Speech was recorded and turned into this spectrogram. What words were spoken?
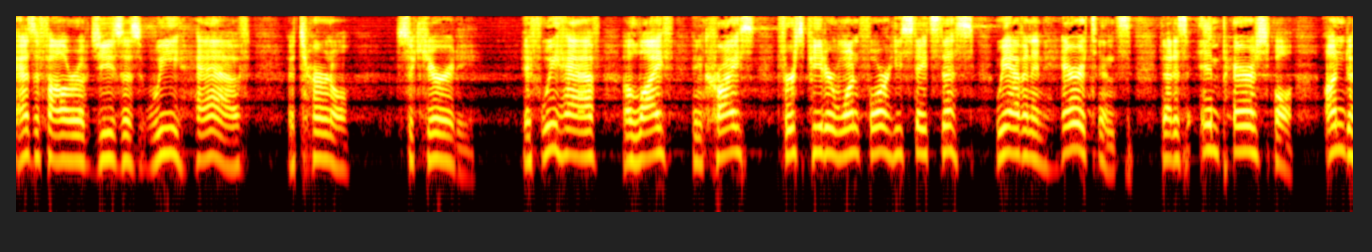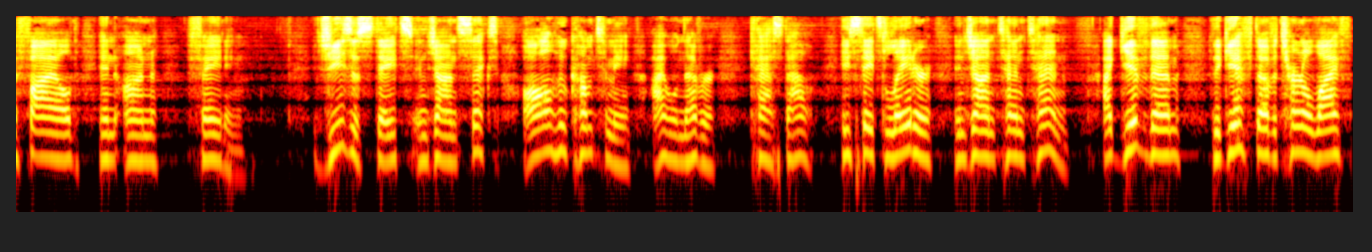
as a follower of Jesus, we have eternal security. If we have a life in Christ, 1 Peter 1 4, he states this we have an inheritance that is imperishable, undefiled, and unfading. Jesus states in John 6, All who come to me, I will never cast out. He states later in John 10 10, I give them the gift of eternal life,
